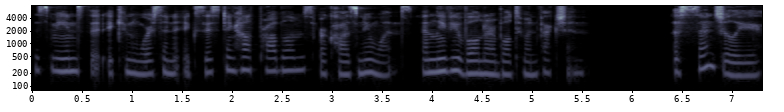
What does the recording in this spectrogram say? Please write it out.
This means that it can worsen existing health problems or cause new ones and leave you vulnerable to infection. Essentially,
